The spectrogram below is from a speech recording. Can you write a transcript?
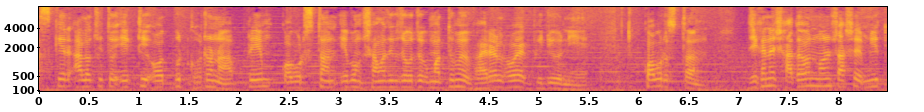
আজকের আলোচিত একটি অদ্ভুত ঘটনা, প্রেম, কবরস্থান এবং সামাজিক যোগাযোগ মাধ্যমে ভাইরাল হওয়া এক ভিডিও নিয়ে। কবরস্থান, যেখানে সাধারণ মানুষ আসে মৃত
